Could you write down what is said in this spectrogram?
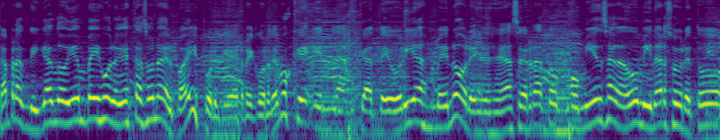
Está practicando bien béisbol en esta zona del país porque recordemos que en las categorías menores desde hace rato comienzan a dominar sobre todo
